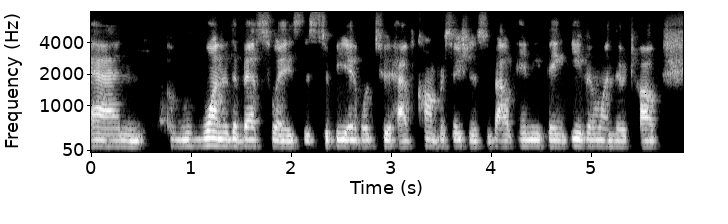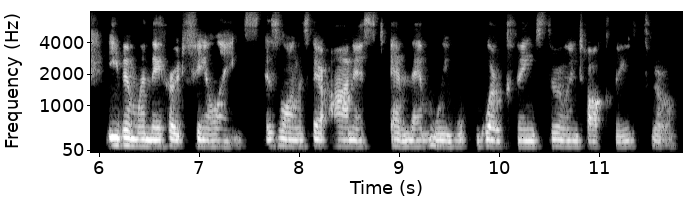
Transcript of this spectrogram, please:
And one of the best ways is to be able to have conversations about anything, even when they're tough, even when they hurt feelings, as long as they're honest and then we work things through and talk things through.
